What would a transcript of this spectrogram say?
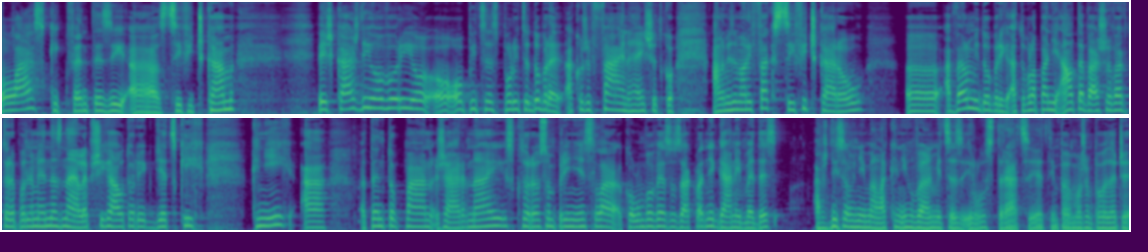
lásky k fantasy a scifičkám. Vieš, každý hovorí o, o opice z police, dobre, akože fajn, hej, všetko. Ale my sme mali fakt scifičkárov, a veľmi dobrých. A to bola pani Alta Vášová, ktorá je podľa mňa jedna z najlepších autoriek detských kníh a tento pán Žarnaj, z ktorého som priniesla Kolumbovia zo základne Ganymedes, a vždy som vnímala knihu veľmi cez ilustrácie. Tým pádom môžem povedať, že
